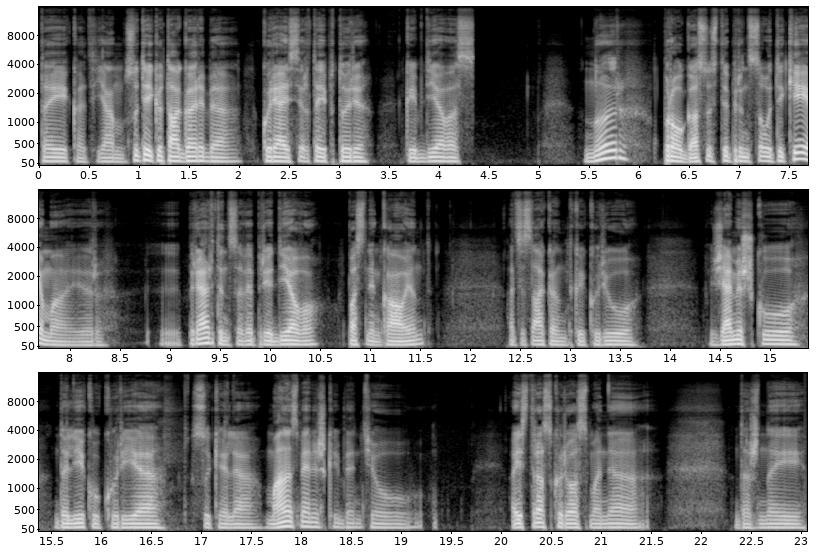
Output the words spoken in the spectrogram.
tai, kad jam suteikiu tą garbę, kurią jis ir taip turi kaip Dievas. Nu ir proga sustiprinti savo tikėjimą ir priartinti save prie Dievo, pasninkaujant, atsisakant kai kurių žemiškų dalykų, kurie sukelia man asmeniškai bent jau aistras, kurios mane dažnai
